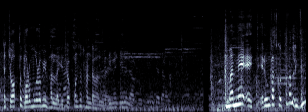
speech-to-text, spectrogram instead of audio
একটা চপ তো গরম গরমই ভালো লাগে চপ কোনটা ঠান্ডা ভালো লাগে? মানে এরকম কাজ করতে পারলি তুই?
